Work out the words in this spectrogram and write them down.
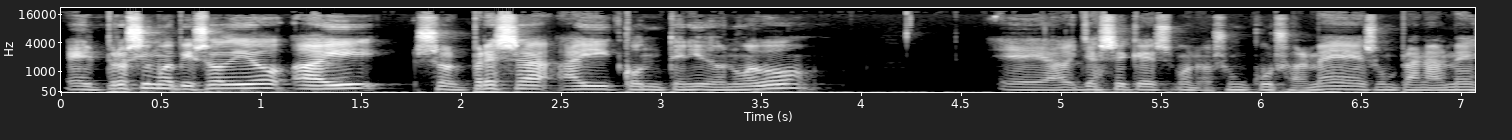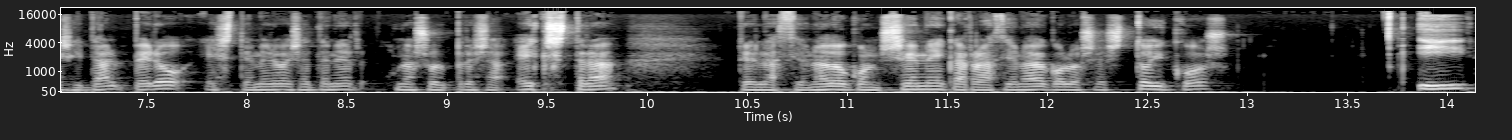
El próximo episodio hay sorpresa, hay contenido nuevo. Eh, ya sé que es, bueno, es un curso al mes, un plan al mes y tal, pero este mes vais a tener una sorpresa extra relacionado con Seneca, relacionado con los estoicos y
